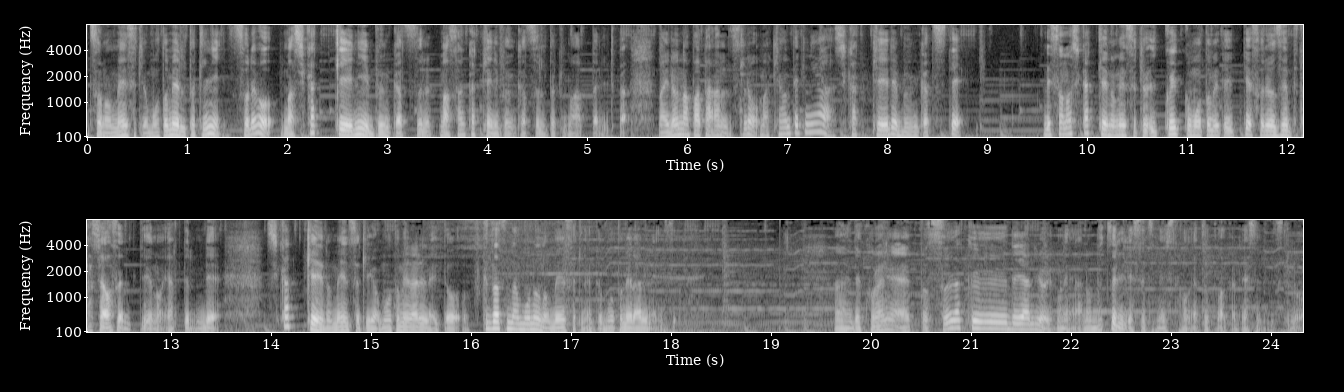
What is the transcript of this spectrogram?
その面積を求めるときにそれをまあ四角形に分割する、まあ、三角形に分割するときもあったりとか、まあ、いろんなパターンあるんですけど、まあ、基本的には四角形で分割してでその四角形の面積を一個一個求めていってそれを全部足し合わせるっていうのをやってるんで四角形の面積が求められないと複雑なものの面積なんて求められないんですよ。でこれね、えっと、数学でやるよりもねあの物理で説明した方がちょっと分かりやすいんですけど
